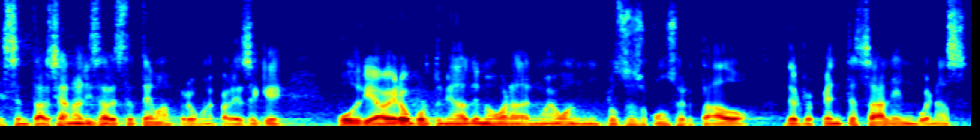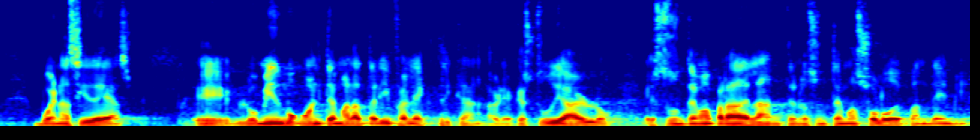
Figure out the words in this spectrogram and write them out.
sentarse a analizar este tema, pero me parece que podría haber oportunidades de mejora. De nuevo, en un proceso concertado, de repente salen buenas, buenas ideas. Eh, lo mismo con el tema de la tarifa eléctrica, habría que estudiarlo. Esto es un tema para adelante, no es un tema solo de pandemia.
